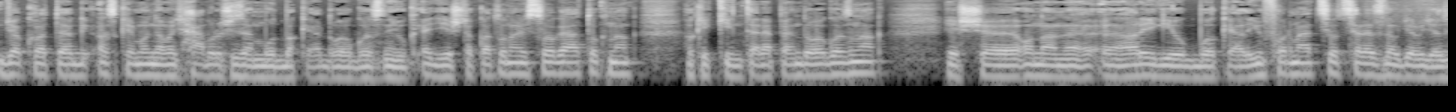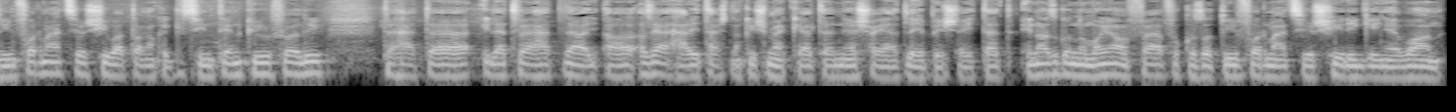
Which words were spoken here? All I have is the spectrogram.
gyakorlatilag azt kell mondanom, hogy háborús üzemmódba kell dolgozniuk. Egyrészt a katonai szolgálatoknak, akik akik kint terepen dolgoznak, és onnan a régiókból kell információt szerezni, ugyanúgy az információs hivatalnak, aki szintén külföldi, tehát, illetve hát az elhárításnak is meg kell tenni a saját lépéseit. Tehát én azt gondolom, olyan felfokozott információs hírigénye van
